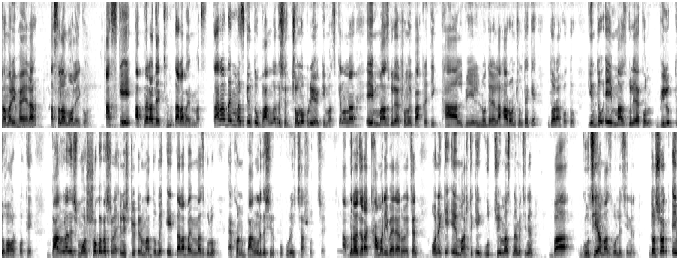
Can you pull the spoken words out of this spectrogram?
খামারি ভাইয়েরা, আসসালামু আলাইকুম। আজকে আপনারা দেখছেন তারাবাই মাছ। তারাবাইম মাছ কিন্তু বাংলাদেশের জনপ্রিয় একটি মাছ। কেননা এই মাছগুলো একসময় প্রাকৃতিক খাল, বিল, নদের এলা অঞ্চল থেকে ধরা হতো। কিন্তু এই মাছগুলি এখন বিলুপ্ত হওয়ার পথে। বাংলাদেশ মৎস্য গবেষণা ইনস্টিটিউটের মাধ্যমে এই তারাবাই মাছগুলো এখন বাংলাদেশের পুকুরেই চাষ হচ্ছে। আপনারা যারা খামারি বাইরা রয়েছেন, অনেকে এই মাছটিকে গুচ্ছুই মাছ নামে চিনেন বা গুছিয়া মাছ বলে চিনেন। দর্শক, এই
